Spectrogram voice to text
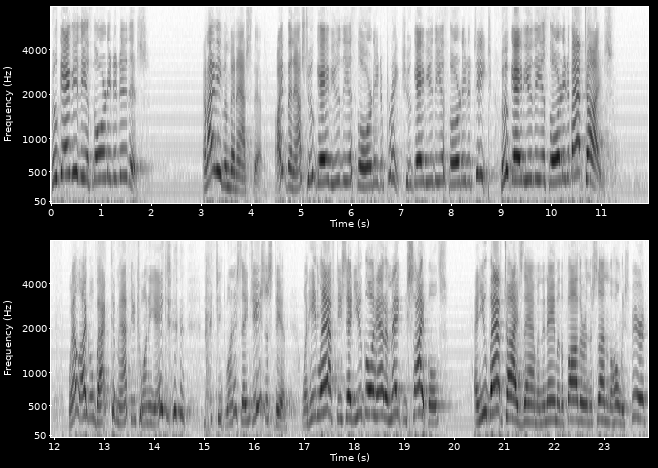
Who gave you the authority to do this? And I've even been asked that. I've been asked, who gave you the authority to preach? Who gave you the authority to teach? Who gave you the authority to baptize? Well, I go back to Matthew 28, 19, 20, say Jesus did. When he left, he said, You go ahead and make disciples, and you baptize them in the name of the Father and the Son and the Holy Spirit,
